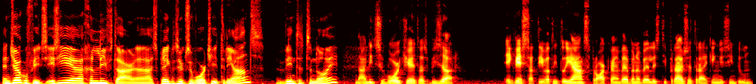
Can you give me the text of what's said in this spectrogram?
En Djokovic, is hij eh, geliefd daar? Eh, hij spreekt natuurlijk zijn woordje Italiaans, wint het toernooi. Nou, niet zijn woordje, het was bizar. Ik wist dat hij wat Italiaans sprak en we hebben hem wel eens die prijsuitreikingen zien doen.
